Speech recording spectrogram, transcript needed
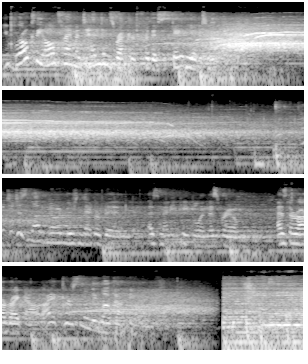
you broke the all-time attendance record for this stadium tonight. Don't you just love knowing there's never been as many people in this room as there are right now? I personally love that feeling.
